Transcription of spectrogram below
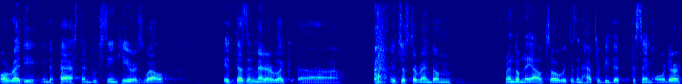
already in the past and we've seen here as well, it doesn't matter like, uh, it's just a random, random layout, so it doesn't have to be the, the same order.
